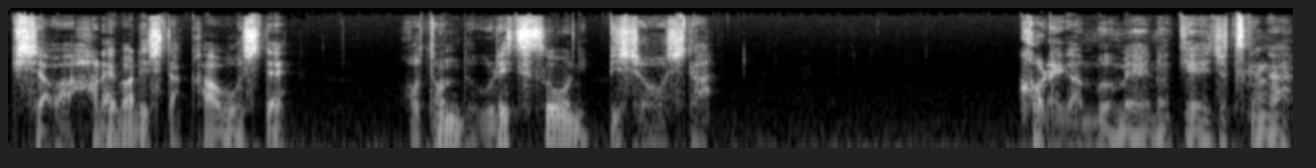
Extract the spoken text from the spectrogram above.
記者は晴れ晴れした顔をしてほとんど嬉しそうに微笑したこれが無名の芸術家が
